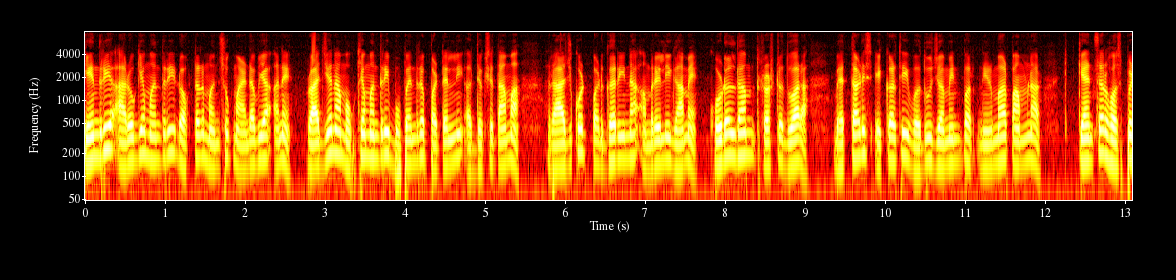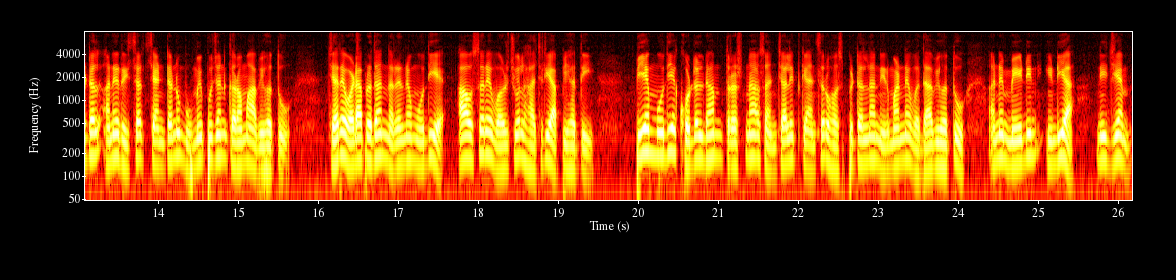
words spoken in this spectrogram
કેન્દ્રીય આરોગ્ય મંત્રી ડોક્ટર મનસુખ માંડવિયા અને રાજ્યના મુખ્યમંત્રી ભૂપેન્દ્ર પટેલની અધ્યક્ષતામાં રાજકોટ પડઘરીના અમરેલી ગામે ખોડલધામ ટ્રસ્ટ દ્વારા બેતાળીસ એકરથી વધુ જમીન પર નિર્માણ પામનાર કેન્સર હોસ્પિટલ અને રિસર્ચ સેન્ટરનું ભૂમિપૂજન કરવામાં આવ્યું હતું. જ્યારે વડાપ્રધાન નરેન્દ્ર મોદીએ આ અવસરે વર્ચ્યુઅલ હાજરી આપી હતી. પીએમ મોદીએ ખોડલધામ ટ્રસ્ટના સંચાલિત કેન્સર હોસ્પિટલના નિર્માણને વધાવ્યું હતું અને મેડ ઇન ઇન્ડિયાની જેમ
